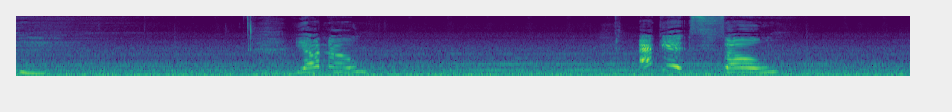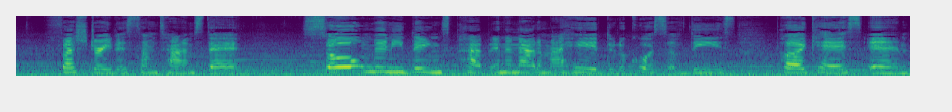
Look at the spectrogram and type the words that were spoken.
one. Y'all know, I get so frustrated sometimes that so many things pop in and out of my head through the course of these podcasts and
